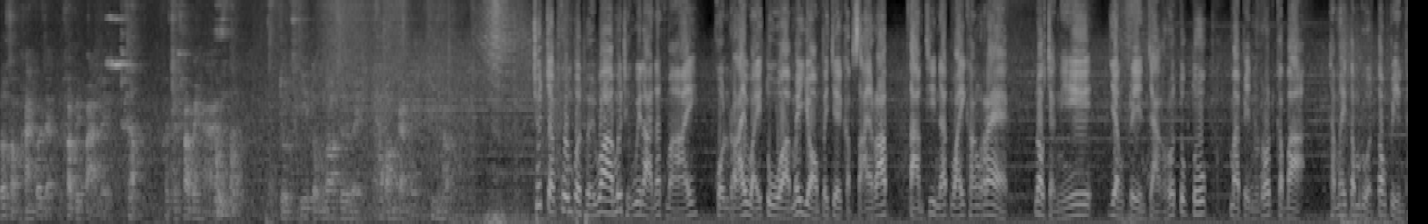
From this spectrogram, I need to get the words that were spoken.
รถสองคันก็จะเข้าไปปาดเลยก็จะเข้าไปหาจุดที่ตรงล่อซื้อเลยพร้อมกันเลยครับชุดจับกลุ่มเปิดเผยว่าเมื่อถึงเวลานัดหมาย คนร้ายไหวตัวไม่ยอมไปเจอกับสายรับตามที่นัดไว้ครั้งแรก นอกจากนี้ยังเปลี่ยนจากรถตุ๊กๆ มาเป็นรถกระบะทำให้ตำรวจต้องเปลี่ยนแผ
